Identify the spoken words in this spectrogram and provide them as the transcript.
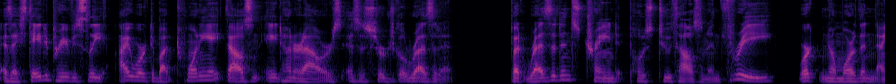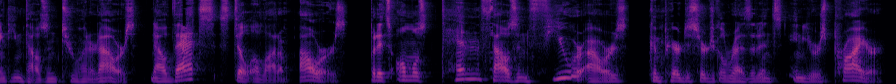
As I stated previously, I worked about 28,800 hours as a surgical resident, but residents trained post 2003 worked no more than 19,200 hours. Now, that's still a lot of hours, but it's almost 10,000 fewer hours compared to surgical residents in years prior.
